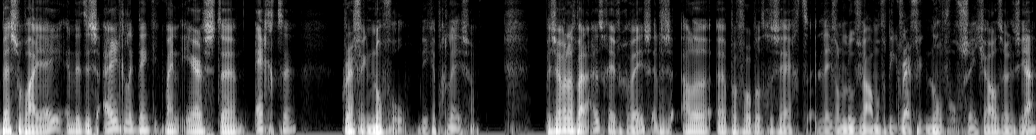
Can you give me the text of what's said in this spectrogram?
best wel YA. En dit is eigenlijk, denk ik, mijn eerste echte graphic novel die ik heb gelezen. We zijn wel eens bij de uitgever geweest. En ze hadden eh, bijvoorbeeld gezegd... Levan Loezen, allemaal van die graphic novels, weet je wel. Zo'n zin. Ja.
